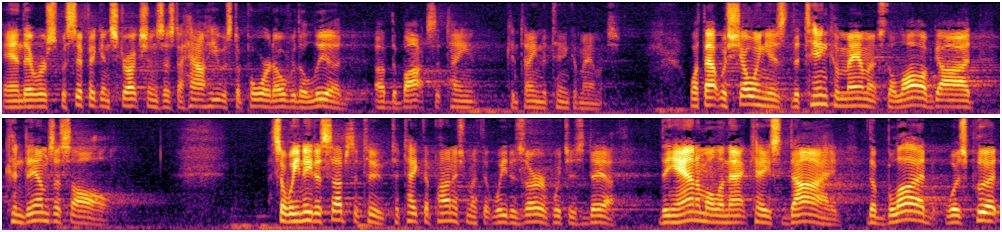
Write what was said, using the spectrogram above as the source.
and there were specific instructions as to how he was to pour it over the lid of the box that t- contained the Ten Commandments. What that was showing is the Ten Commandments, the law of God, condemns us all. So we need a substitute to take the punishment that we deserve, which is death. The animal in that case died. The blood was put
